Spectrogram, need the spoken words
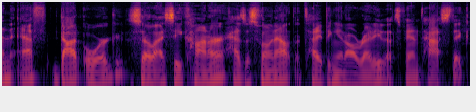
flysnf.org. So I see Connor has his phone out, typing it already. That's fantastic.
